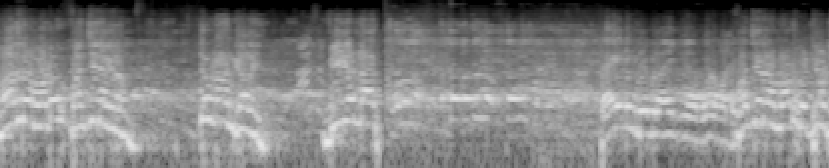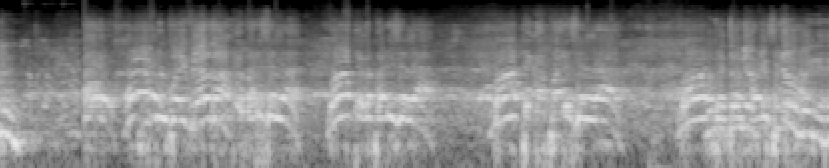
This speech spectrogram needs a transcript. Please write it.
மதுரை ஓடம் பஞ்சி நகரம். காலை? டைனிங் டேபிள் வாங்கிக்கோங்க போட மாட்டேங்க பஞ்சி நகரம் மாடு வெட்டி ட்ரிபிள் ஃபைவ் வேதா. பரிசு இல்ல. மாட்டுக்கு பரிசு இல்ல. மாட்டுக்கு பரிசு இல்ல. தம்பி, தம்பி, அப்படியே பின்னால போயிருங்க.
